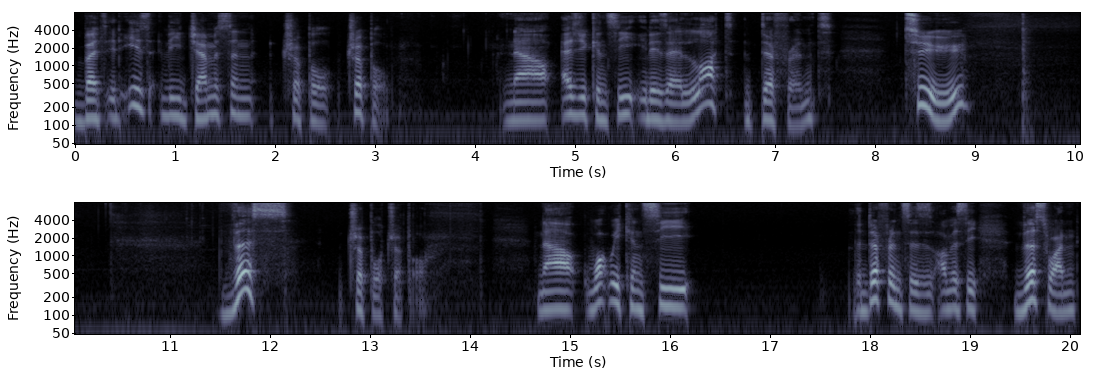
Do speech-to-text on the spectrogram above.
but it is the Jameson Triple Triple. Now, as you can see, it is a lot different to this Triple Triple. Now, what we can see the difference is, obviously this one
